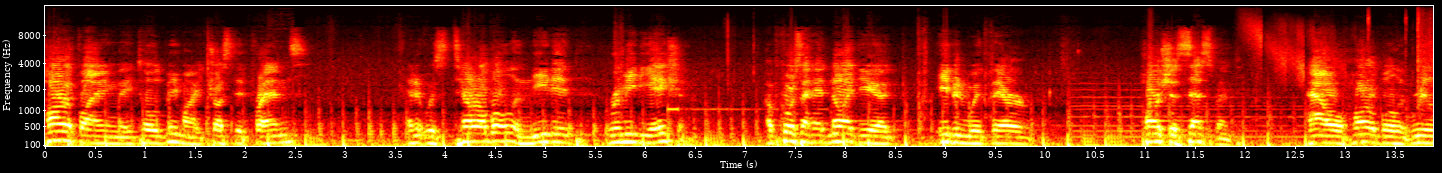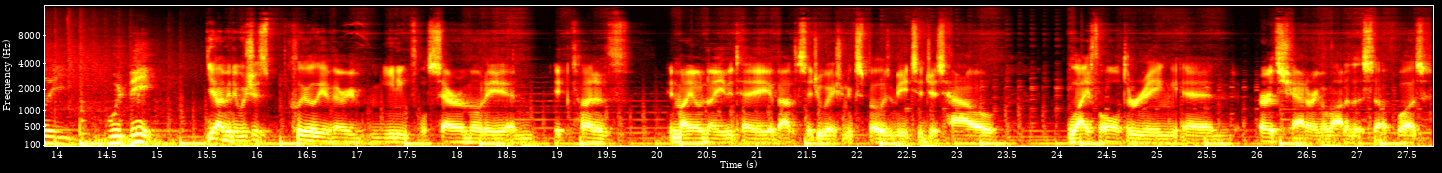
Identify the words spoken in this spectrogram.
horrifying, they told me, my trusted friends, and it was terrible and needed remediation. Of course, I had no idea, even with their harsh assessment, how horrible it really would be. Yeah, I mean, it was just clearly a very meaningful ceremony, and it kind of, in my own naivete about the situation, exposed me to just how life altering and earth shattering a lot of this stuff was.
